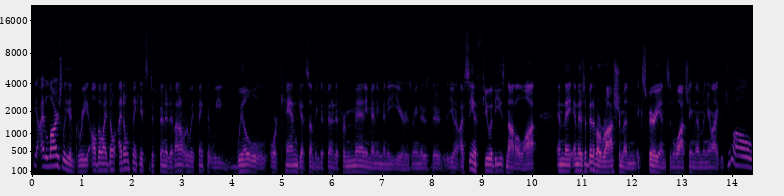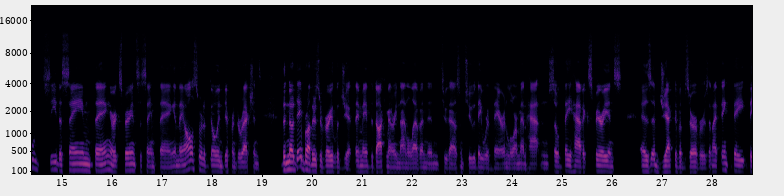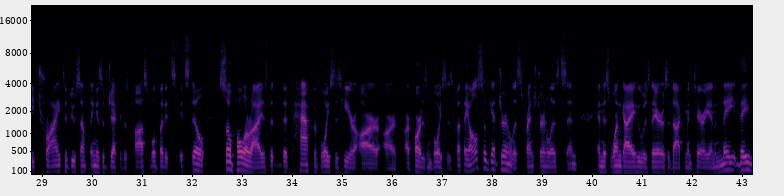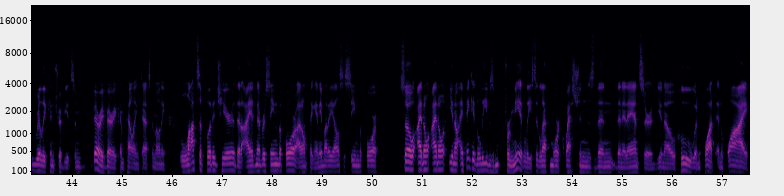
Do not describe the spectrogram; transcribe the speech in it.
Yeah, I largely agree. Although I don't, I don't think it's definitive. I don't really think that we will or can get something definitive for many, many, many years. I mean, there's there, you know, I've seen a few of these, not a lot, and they and there's a bit of a Rashomon experience in watching them, and you're like, did you all see the same thing or experience the same thing? And they all sort of go in different directions. The Naudet brothers are very legit. They made the documentary 9/11 in 2002. They were there in Lower Manhattan, so they have experience as objective observers and i think they they try to do something as objective as possible but it's it's still so polarized that that half the voices here are are are partisan voices. But they also get journalists french journalists and and this one guy who was there as a documentarian and they they really contribute some very very compelling testimony. Lots of footage here that i had never seen before. I don't think anybody else has seen before so i don't i don't you know i think it leaves for me at least it left more questions than than it answered you know who and what and why.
